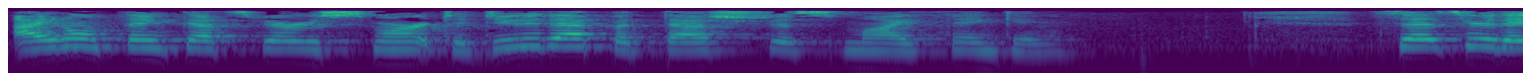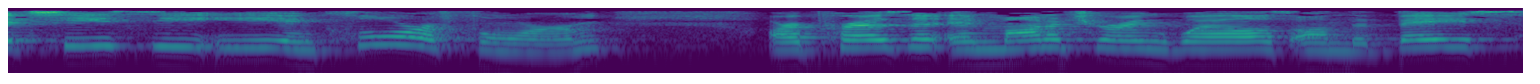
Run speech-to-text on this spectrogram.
I don't think that's very smart to do that, but that's just my thinking. It says here that TCE and chloroform are present in monitoring wells on the base.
